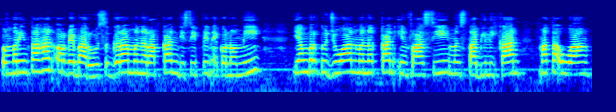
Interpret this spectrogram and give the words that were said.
pemerintahan Orde Baru segera menerapkan disiplin ekonomi yang bertujuan menekan inflasi, menstabilkan mata uang,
